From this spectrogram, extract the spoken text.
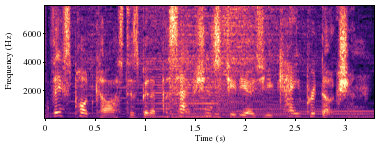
This podcast has been a Perception Studios UK production.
